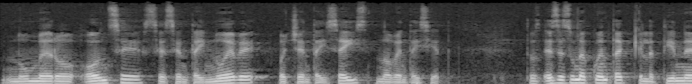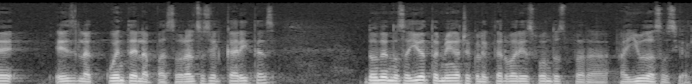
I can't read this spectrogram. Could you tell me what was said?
número 11 69 86 97. Entonces, esa es una cuenta que la tiene, es la cuenta de la Pastoral Social Caritas donde nos ayuda también a recolectar varios fondos para ayuda social.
